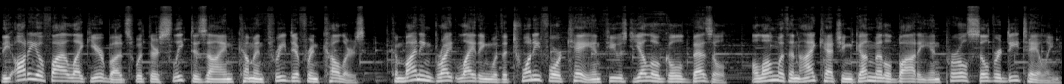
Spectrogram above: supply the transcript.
The audiophile-like earbuds with their sleek design come in three different colors, combining bright lighting with a 24K infused yellow-gold bezel, along with an eye-catching gunmetal body and pearl silver detailing.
